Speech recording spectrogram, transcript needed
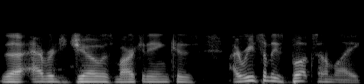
the average Joe's marketing because I read some of these books and I'm like,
